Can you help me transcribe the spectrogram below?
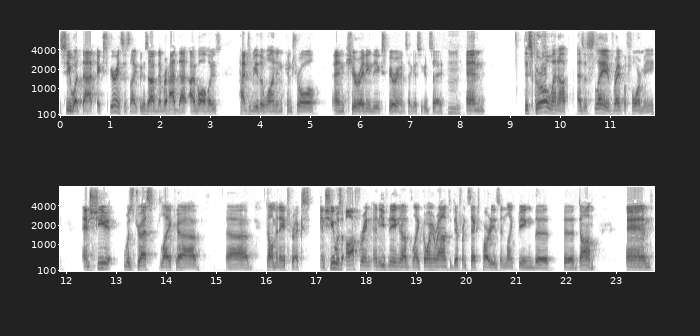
see what that experience is like because I've never had that. I've always had to be the one in control and curating the experience, I guess you could say. Mm. And this girl went up as a slave right before me, and she was dressed like a, a dominatrix, and she was offering an evening of like going around to different sex parties and like being the the dom, and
